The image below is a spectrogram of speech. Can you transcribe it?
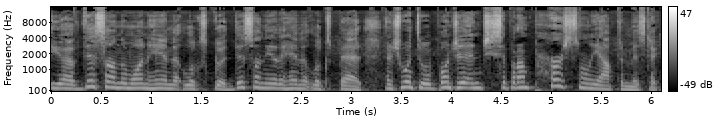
you have this on the one hand that looks good, this on the other hand that looks bad. And she went through a bunch of, and she said, but I'm personally optimistic.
